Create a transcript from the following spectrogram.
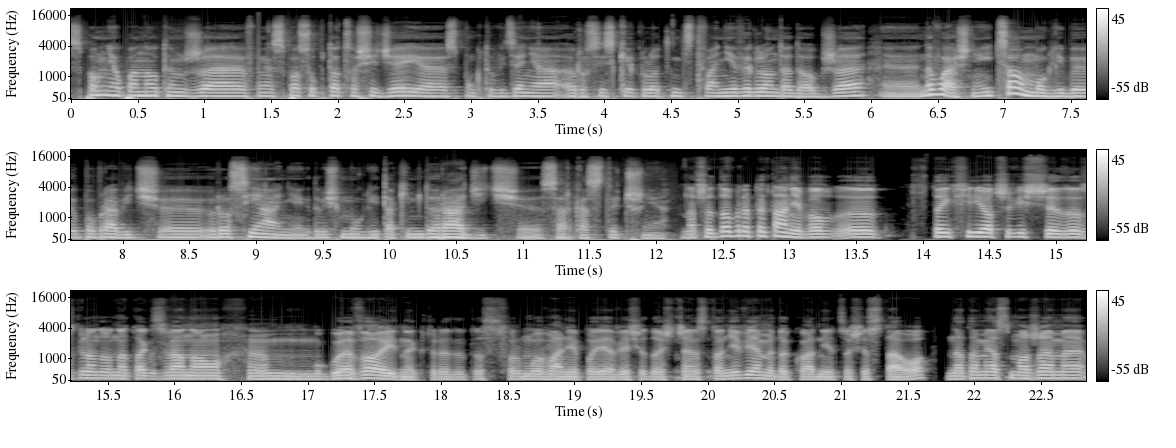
Wspomniał Pan o tym, że w pewien sposób to, co się dzieje z punktu widzenia rosyjskiego lotnictwa, nie wygląda dobrze. E, no właśnie, i co mogliby poprawić e, Rosjanie, gdybyśmy mogli takim doradzić e, sarkastycznie? Znaczy, dobre pytanie, bo w tej chwili oczywiście ze względu na tak zwaną mgłę wojny, które to sformułowanie pojawia się dość często, nie wiemy dokładnie co się stało, natomiast możemy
